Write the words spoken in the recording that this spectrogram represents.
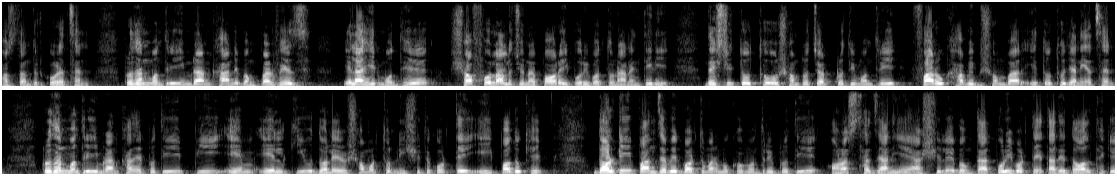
হস্তান্তর করেছেন। প্রধানমন্ত্রী ইমরান খান এবং পারভেজ এলাহির মধ্যে সফল আলোচনার পর এই পরিবর্তন আনেন তিনি। দেশটির তথ্য ও সম্প্রচার প্রতিমন্ত্রী ফারুক হাবিব সোমবার এ তথ্য জানিয়েছেন। প্রধানমন্ত্রী ইমরান খানের প্রতি পিএমএল কিউ দলের সমর্থন নিশ্চিত করতেই এই পদক্ষেপ। দলটি পাঞ্জাবের বর্তমান মুখ্যমন্ত্রীর প্রতি অনাস্থা জানিয়ে আসছিল এবং তার পরিবর্তে তাদের দল থেকে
